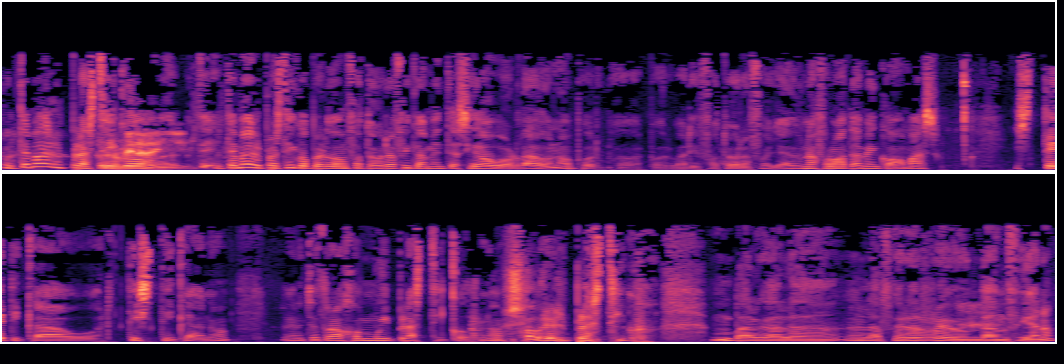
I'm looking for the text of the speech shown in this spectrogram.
El tema del plástico, el tema del plástico, perdón, fotográficamente ha sido abordado, ¿no? Por, por, varios fotógrafos ya de una forma también como más estética o artística, ¿no? Han hecho trabajos muy plásticos, ¿no? Sobre el plástico, valga la, la feroz redundancia, ¿no?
